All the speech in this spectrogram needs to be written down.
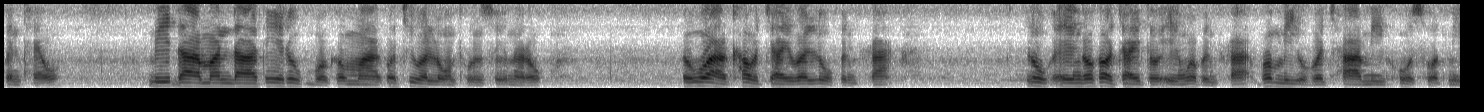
เป็นแถวบิดามารดาที่ลูกบวชเข้ามาก็ชื่อว่าลงทุนซื้อนรก เพราะว่าเข้าใจว่าลูกเป็นพระ ลูกเองก็เข้าใจตัวเองว่าเป็นพระ เพราะมีอุปชามีโคสวดมี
